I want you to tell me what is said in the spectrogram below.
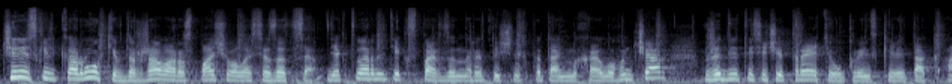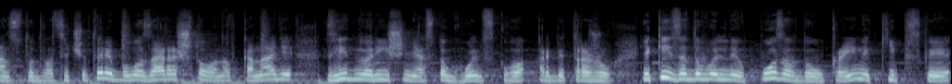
Через кілька років держава розплачувалася за це. Як твердить експерт з енергетичних питань Михайло Гончар, вже 2003-го український літак Ан-124 було заарештовано в Канаді згідно рішення Стокгольмського арбітражу, який задовольнив позов до України кіпської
